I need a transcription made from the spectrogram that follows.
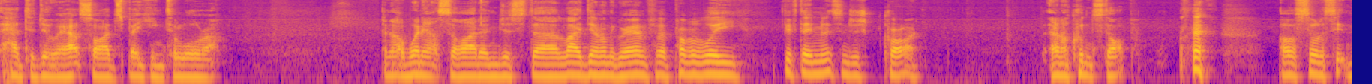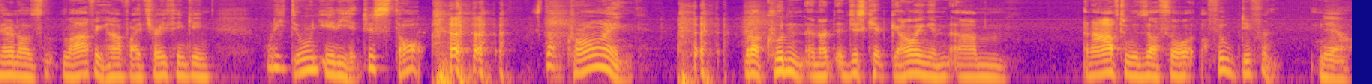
had to do outside speaking to Laura. And I went outside and just uh, laid down on the ground for probably 15 minutes and just cried. And I couldn't stop. I was sort of sitting there and I was laughing halfway through, thinking, What are you doing, you idiot? Just stop. stop crying. But I couldn't, and I, it just kept going. And um, and afterwards, I thought, I feel different now.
